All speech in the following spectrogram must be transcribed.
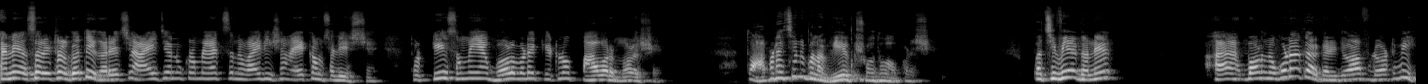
એની અસર હેઠળ ગતિ કરે છે. આઈ જે અનુક્રમે એક્સ અને વાય દિશાના એકમ સદિશ છે. તો ટી સમયે આ બળ વડે કેટલો પાવર મળશે? તો આપણે છે ને પેલા વેગ શોધવો પડશે. પછી વેગ અને આ બળનો ગુણાકાર કરી દો હાફ ડોટ વી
